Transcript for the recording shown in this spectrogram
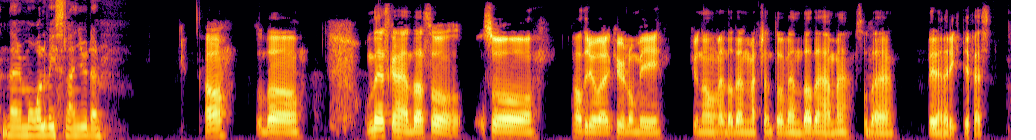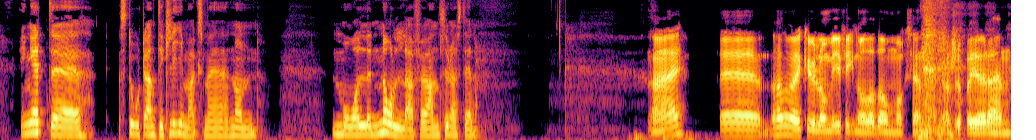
när målvisslan ljuder. Ja, så då, om det ska hända så, så hade det ju varit kul om vi kunde använda den matchen till att vända det här med. Så det blir en riktig fest. Inget eh, stort antiklimax med någon målnolla för Almtunas del. Nej, det hade varit kul om vi fick nolla dem och sen kanske få göra en,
